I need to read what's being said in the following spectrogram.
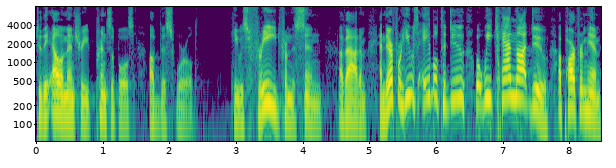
to the elementary principles of this world. He was freed from the sin of Adam. And therefore, he was able to do what we cannot do apart from him.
